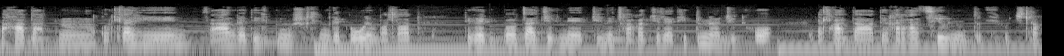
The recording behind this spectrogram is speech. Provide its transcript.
баха татна, гурлаа хийн. За ингээд илтэн мөшгөлнө гэдэг бүх юм болоод тэгээд буузаа жигнээ, жигнэж гаргаж ирээд хэдэн минут жигдэх үү ялгаатай тэг гаргаад сэвнэ энэ гэх мэтлэн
